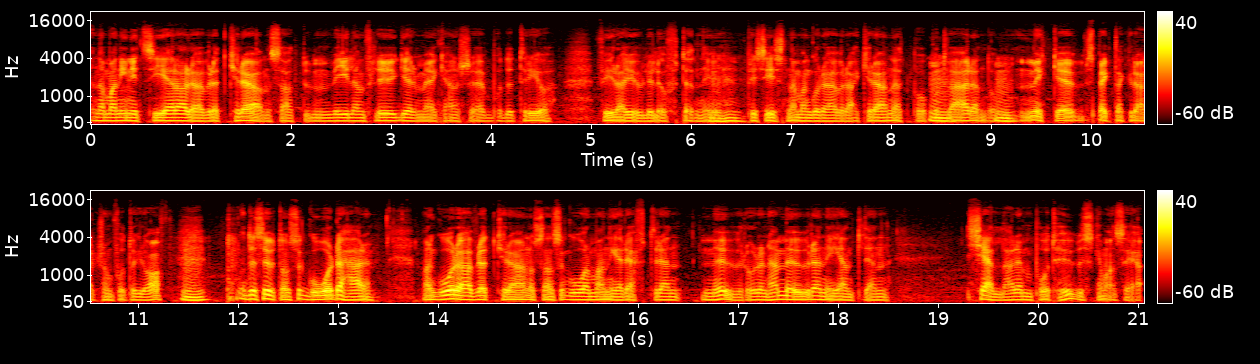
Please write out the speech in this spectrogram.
när man initierar över ett krön så att mm, bilen flyger med kanske både tre och fyra hjul i luften i, Mhm. precis när man går över det här krönet på, på Mm. tvären. Då. Mm. Mycket spektakulärt som fotograf. Mm. Och dessutom så går det här, man går över ett krön och sen så går man ner efter en mur och den här muren är egentligen källaren på ett hus kan man säga.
